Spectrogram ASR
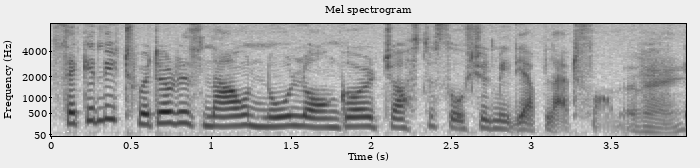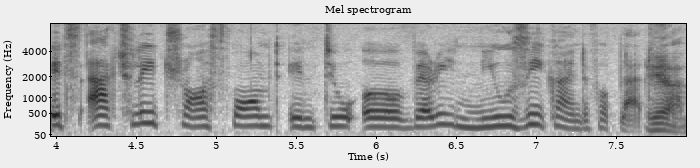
Secondly, Twitter is now no longer just a social media platform. Right. It's actually transformed into a very newsy kind of a platform. Yeah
